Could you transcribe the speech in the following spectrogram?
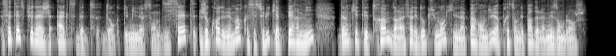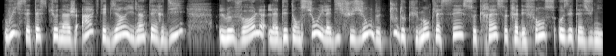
Cet espionnage acte date donc de 1917. Je crois de mémoire que c'est celui qui a permis d'inquiéter Trump dans l'affaire des documents qu'il n'a pas rendus après son départ de la Maison Blanche. Oui, cet espionnage acte, eh bien, il interdit le vol, la détention et la diffusion de tout document classé secret, secret défense aux États-Unis.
